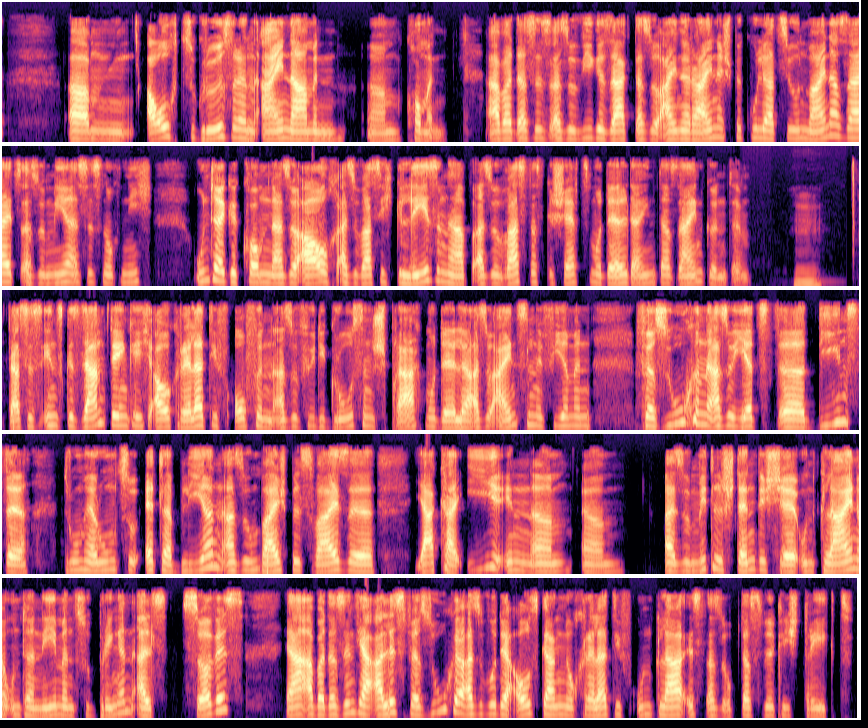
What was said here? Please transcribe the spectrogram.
ähm, auch zu größeren Einnahmen ähm, kommen. Aber das ist also, wie gesagt, also eine reine Spekulation meinerseits. Also mir ist es noch nicht untergekommen, also auch, also was ich gelesen habe, also was das Geschäftsmodell dahinter sein könnte. Hm. Das ist insgesamt, denke ich, auch relativ offen, also für die großen Sprachmodelle. Also einzelne Firmen versuchen also jetzt äh, Dienste drumherum zu etablieren, also beispielsweise ja KI in ähm, ähm, also mittelständische und kleine Unternehmen zu bringen als Service. Ja, aber das sind ja alles Versuche, also wo der Ausgang noch relativ unklar ist, also ob das wirklich trägt.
